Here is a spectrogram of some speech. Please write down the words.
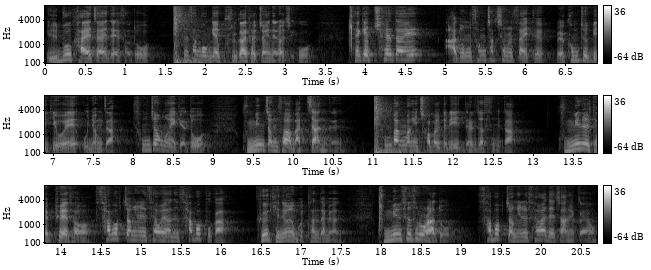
일부 가해자에 대해서도 신상공개 불가 결정이 내려지고 세계 최다의 아동 성착취물 사이트 웰컴 투 비디오의 운영자 송정우에게도 국민 정서와 맞지 않는 손방망이 처벌들이 내려졌습니다. 국민을 대표해서 사법 정의를 세워야 하는 사법부가 그 기능을 못한다면 국민 스스로라도 사법 정의를 세워야 되지 않을까요?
